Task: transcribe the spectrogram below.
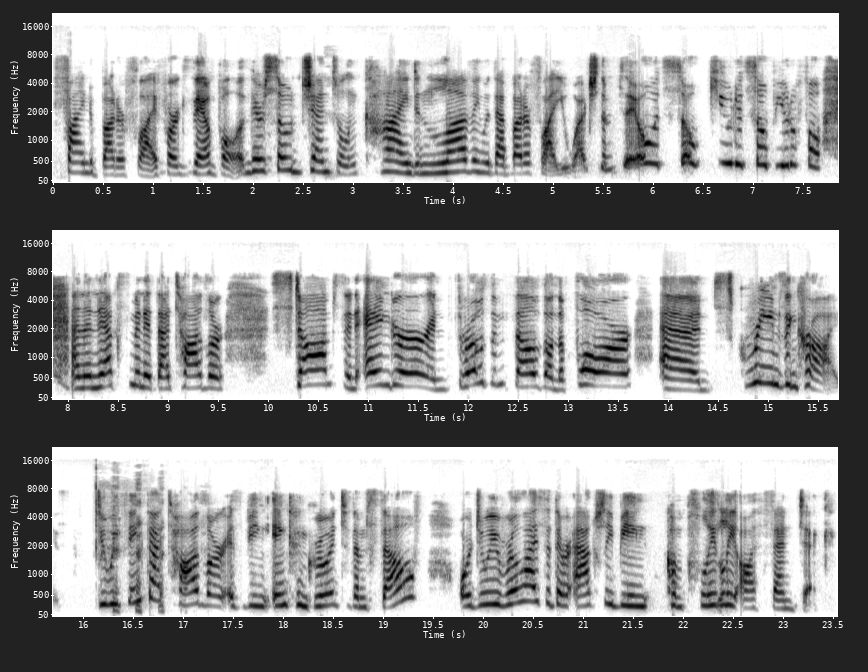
find a butterfly, for example, and they're so gentle and kind and loving with that butterfly, you watch them say, Oh, it's so cute, it's so beautiful. And the next minute, that toddler stomps in anger and throws themselves on the floor and screams and cries. Do we think that toddler is being incongruent to themselves or do we realize that they're actually being completely authentic?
